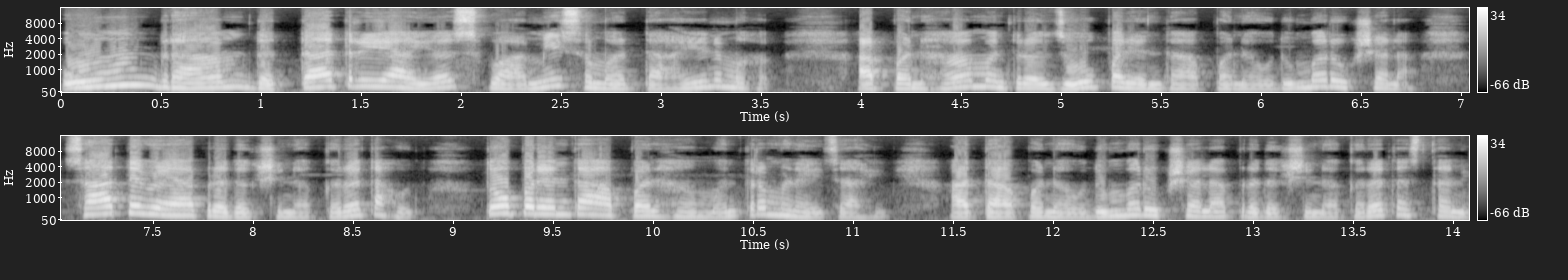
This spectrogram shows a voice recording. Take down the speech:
ओम द्राम दत्तात्रेयाय स्वामी समर्थाय नम. आपण हा मंत्र जोपर्यंत आपण औदुंब वृक्षाला सात वेळा प्रदक्षिणा करत आहोत तोपर्यंत आपण हा मंत्र म्हणायचा आहे. आता आपण औदुंब वृक्षाला प्रदक्षिणा करत असताना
